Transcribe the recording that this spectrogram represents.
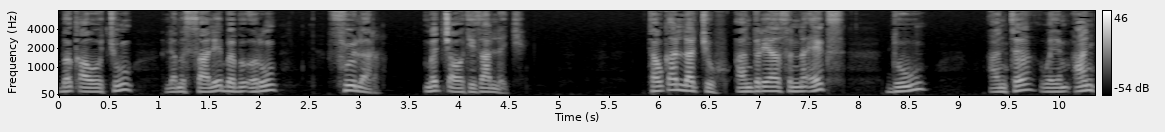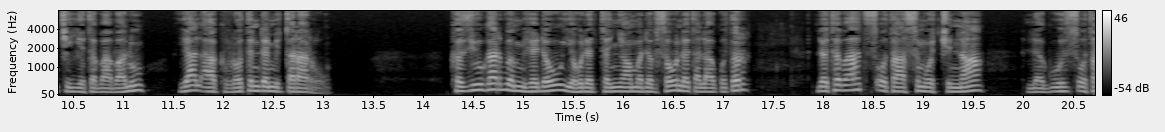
በዕቃዎቹ ለምሳሌ በብዕሩ Füller መጫወት ይዛለች። ታውቃላችሁ አንድሪያስና ኤክስ du አንተ ወይም አንቺ እየተባባሉ ያለ አክብሮት እንደሚጠራሩ። ከዚሁ ጋር በሚሄደው የሁለተኛው መደብ ሰው ነጠላ ቁጥር ለተባዕት ጾታ ስሞችና ለግዑዝ ጾታ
